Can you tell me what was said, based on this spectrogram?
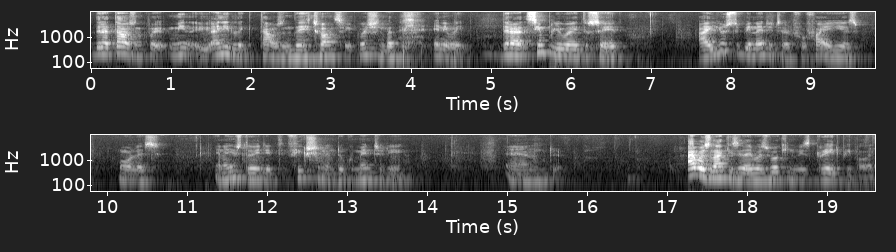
There are thousand. que- Mean I need like thousand days to answer your question, but anyway, there are simply way to say it. I used to be an editor for five years, more or less, and I used to edit fiction and documentary. And I was lucky that I was working with great people, like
